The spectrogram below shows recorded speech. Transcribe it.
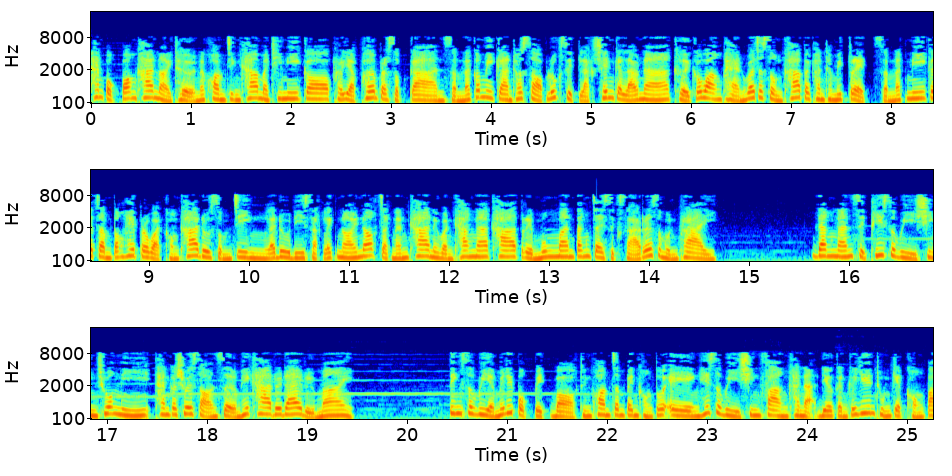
ท่านปกป้องข้าหน่อยเถอะนะความจริงข้ามาที่นี่ก็เพราะอยากเพิ่มประสบการณ์สำนักก็มีการทดสอบลูกศิษย์หลักเช่นกันแล้วนะเคยก็วางแผนว่าจะส่งข้าไปพันธมิตรเตรดสำนักนี้ก็จำต้องให้ประวัติของข้าดูสมจริง และดูดีสักเล็กน้อยนอกจากนั้นข้าในวันข้างหน้าข้าเตรียมมุ่งมั่นตั้งใจศึกษาเรื่องสมุนไพร ดังนั้นสิทธิพี่สวีชิงช่วงนี้ท่านก็ช่วยสอนเสริมให้ข้าด้วยได้หรือไม่ ติงเสวียไม่ได้ปกปิดบอกถึงความจำเป็นของตัวเองให้สวีชิงฟังขณะเดียวกันก็ยื่นถุงเก็บของไป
